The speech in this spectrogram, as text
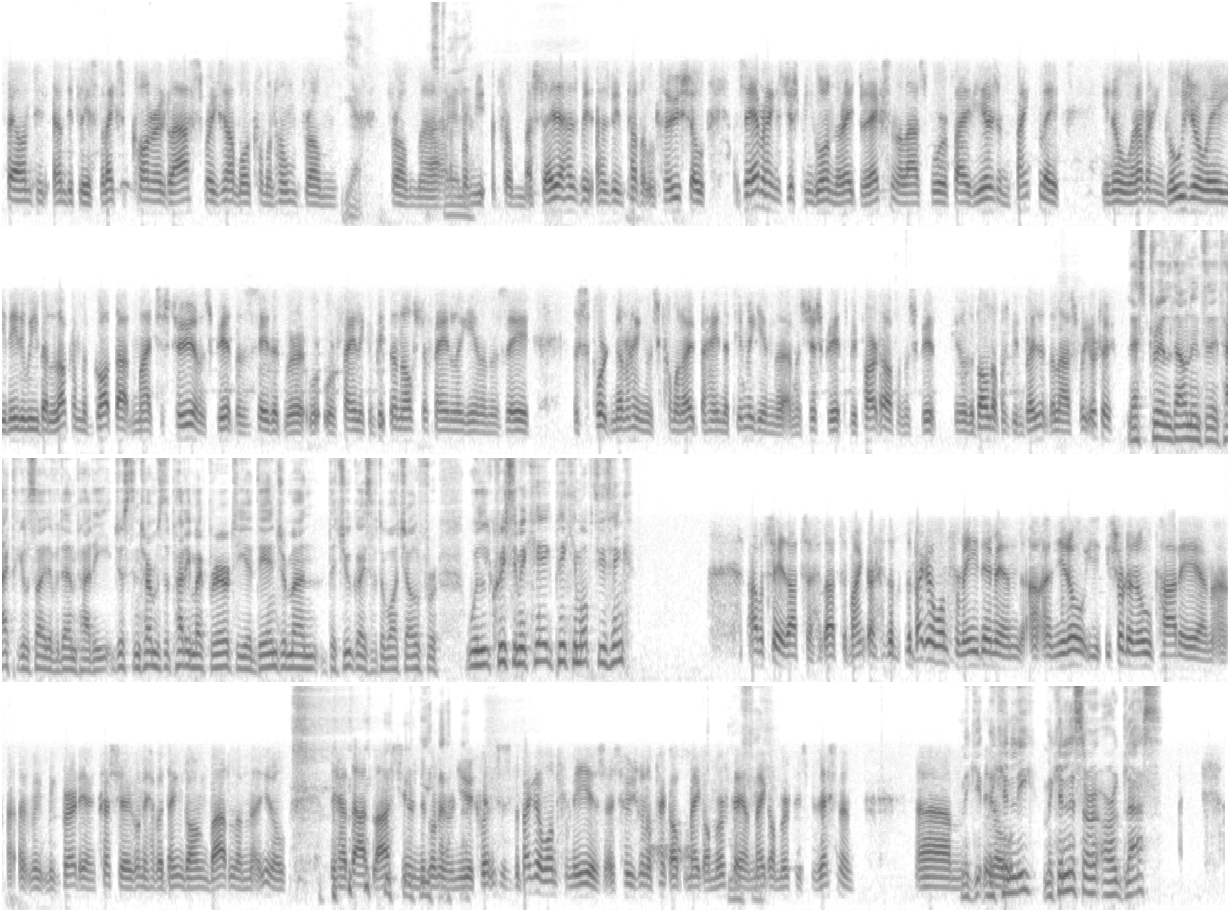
fell into, into place. The likes of Conor Glass, for example, coming home from yeah. from uh, from from Australia has been has been pivotal too. So I'd say everything's just been going in the right direction the last four or five years, and thankfully you know, when everything goes your way, you need a wee bit of luck, and we've got that in matches too. And it's great, as I say, that we're we're finally competing in Ulster final again, and as I say, the support and everything that's coming out behind the team again, and it's just great to be part of, and it's great. You know, the build-up has been brilliant the last week or two. Let's drill down into the tactical side of it then, Paddy. Just in terms of Paddy McBrearty, a danger man that you guys have to watch out for. Will Chrissy McKaigue pick him up? Do you think? I would say that's a that's a banker. The, the bigger one for me, Damien, and, and you know, you, you, sort of know Paddy and uh, uh McBrearty and Chrissy are going to have a ding dong battle, and uh, you know they had that last year, and they're yeah. going to renew acquaintances. The bigger one for me is, is who's going to pick up Michael Murphy, Murphy. and Michael Murphy's positioning. Um, McKinless, McKinless, or, or Glass?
